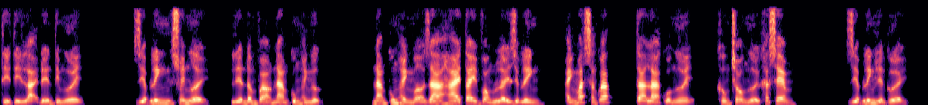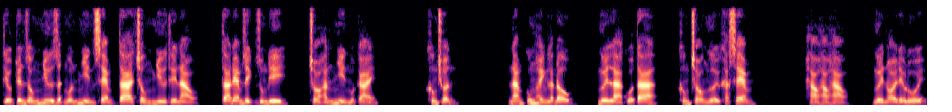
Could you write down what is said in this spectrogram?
tỷ tỷ lại đến tìm ngươi. Diệp Linh xoay người, liền đâm vào Nam Cung Hành ngực. Nam Cung Hành mở ra hai tay vòng lấy Diệp Linh, ánh mắt sáng quắc, ta là của ngươi, không cho người khác xem. Diệp Linh liền cười, tiểu tuyên giống như rất muốn nhìn xem ta trông như thế nào, ta đem dịch dung đi, cho hắn nhìn một cái. Không chuẩn. Nam cung hành lắc đầu, ngươi là của ta, không cho người khác xem. Hảo hảo hảo, ngươi nói đều đối.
